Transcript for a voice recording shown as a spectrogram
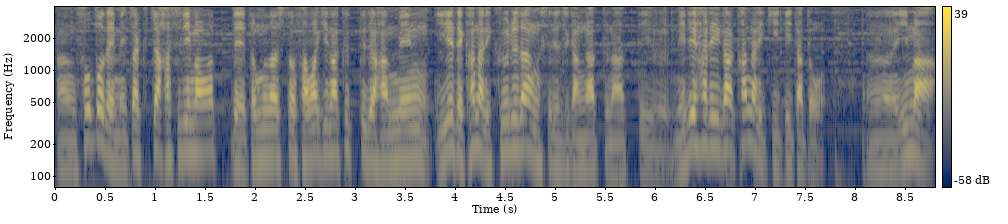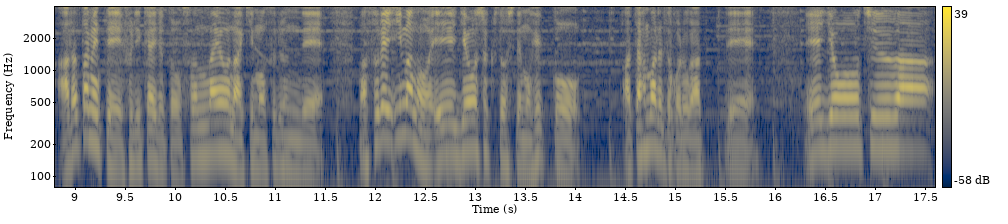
あの外でめちゃくちゃ走り回って友達と騒ぎまくってる反面家でかなりクールダウンしてる時間があったなっていうメリハリがかなり効いていたとうん今改めて振り返るとそんなような気もするんで、まあ、それ今の営業職としても結構当てはまるところがあって営業中は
